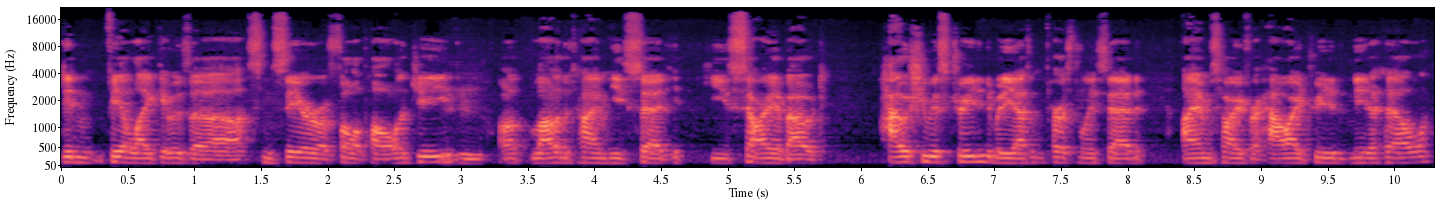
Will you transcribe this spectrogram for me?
didn't feel like it was a sincere or full apology. Mm-hmm. A lot of the time, he said he's sorry about how she was treated, but he hasn't personally said, I am sorry for how I treated Anita Hill,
